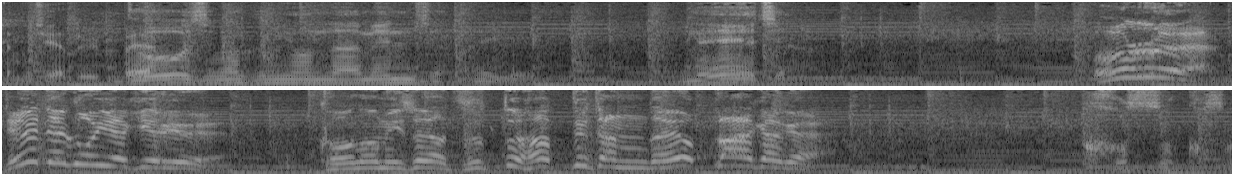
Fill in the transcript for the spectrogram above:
Tämmöisiä tyyppejä. 堂島組をなめんおら出てこいやキリこの店はずっと張ってたんだよバカが。こそこそ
